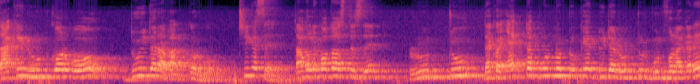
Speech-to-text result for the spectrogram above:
তাকে রুট করব দুই দ্বারা ভাগ করব, ঠিক আছে? তাহলে কত আসতেছে? রুট টু দেখো, একটা পূর্ণ টুকে দুইটা রুট টুর গুণফল আকারে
